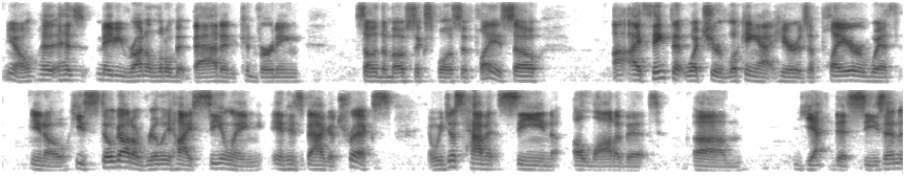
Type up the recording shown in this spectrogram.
you know, has maybe run a little bit bad in converting some of the most explosive plays. So I think that what you're looking at here is a player with, you know, he's still got a really high ceiling in his bag of tricks. And we just haven't seen a lot of it um, yet this season.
